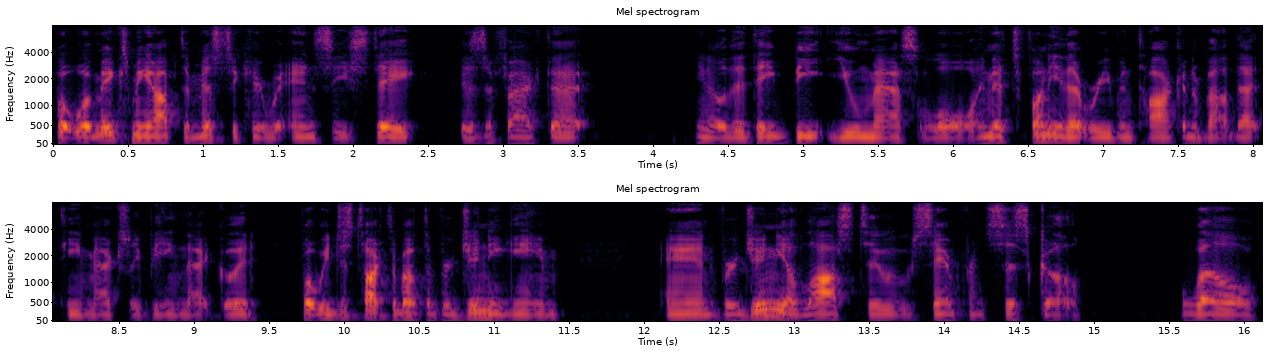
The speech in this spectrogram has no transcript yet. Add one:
But what makes me optimistic here with NC State is the fact that you know, that they beat UMass Lowell. And it's funny that we're even talking about that team actually being that good. But we just talked about the Virginia game, and Virginia lost to San Francisco. Well,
